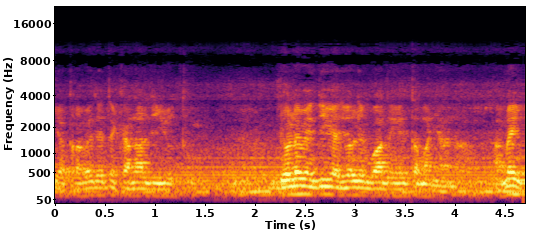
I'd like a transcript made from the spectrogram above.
y a través de este canal de YouTube. Dios le bendiga, Dios le guarde en esta mañana. Amén.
